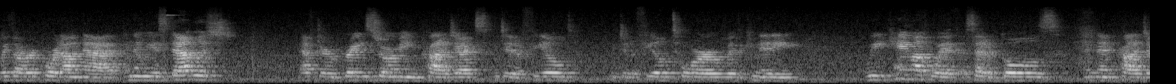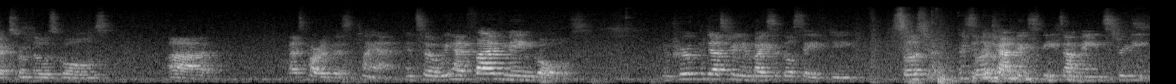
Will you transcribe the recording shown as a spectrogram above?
with our report on that, and then we established, after brainstorming projects, we did a field, we did a field tour with the committee. We came up with a set of goals and then projects from those goals. uh, as part of this plan. And so we had five main goals. Improve pedestrian and bicycle safety, slow, tra- slow traffic speeds on Main Street,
